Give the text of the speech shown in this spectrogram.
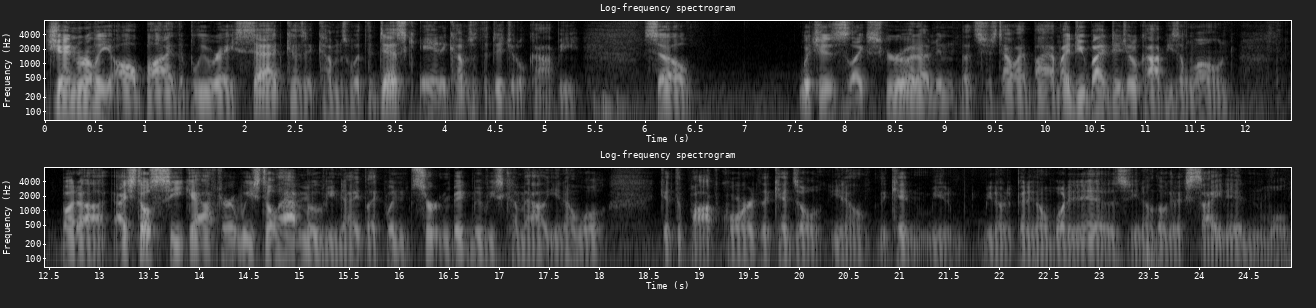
generally I'll buy the Blu-ray set because it comes with the disc and it comes with the digital copy. So which is like screw it. I mean, that's just how I buy them. I do buy digital copies alone, but uh, I still seek after it. We still have movie night, like when certain big movies come out. You know, we'll get the popcorn. The kids will, you know, the kid, you, you know, depending on what it is, you know, they'll get excited, and we'll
